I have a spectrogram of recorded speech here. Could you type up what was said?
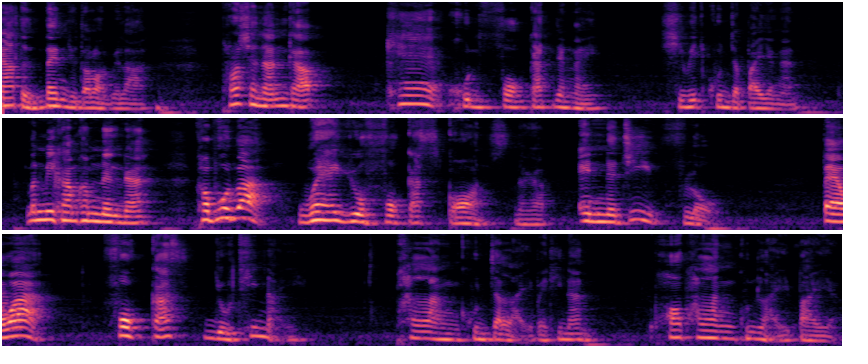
น่าตื่นเต้นอยู่ตลอดเวลา เพราะฉะนั้นครับ แค่คุณโฟกัสยังไง ชีวิตคุณจะไปอย่างนั้น มันมีคำคำหนึ่งนะ เขาพูดว่า where you focus goes นะครับ energy flow แปลว่าโฟกัสอยู่ที่ไหน พลังคุณจะไหลไปที่นั่น พอพลังคุณไหลไปอะ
